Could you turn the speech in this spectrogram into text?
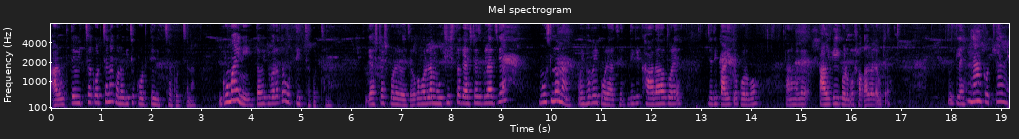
আর উঠতেও ইচ্ছা করছে না, কোনো কিছু করতেও ইচ্ছা করছে না। ঘুমাইনি, তবে কি বলতো, উঠতে ইচ্ছা করছে না। গ্যাস ট্যাস পড়ে রয়েছে। ওকে বললাম মুছিস তো গ্যাস ট্যাসগুলো আজকে? মুছলো না ওইভাবেই পড়ে আছে। দেখি খাওয়া দাওয়া করে যদি পারি তো করব তা নাহলে কালকেই করব সকালবেলা উঠে। বুঝলে? না করতে হবে।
